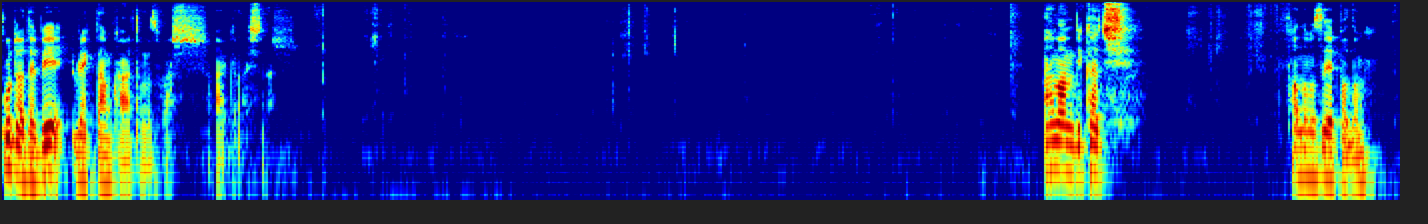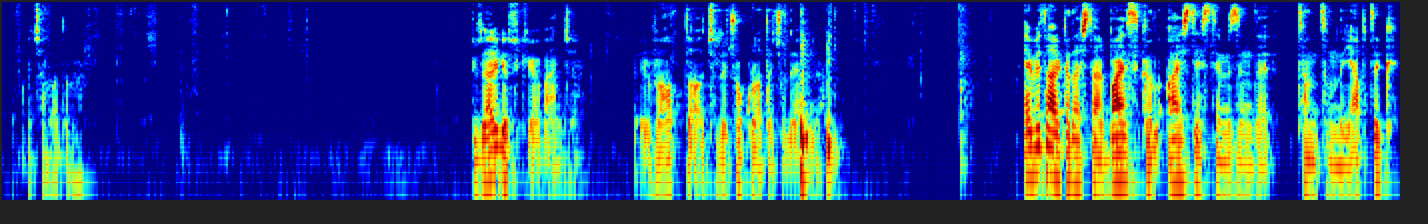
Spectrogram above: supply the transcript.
Burada da bir reklam kartımız var arkadaşlar. Hemen birkaç fanımızı yapalım. Açamadım. Güzel gözüküyor bence. E, Rahat da açılıyor. Çok rahat açılıyor hem de. Evet arkadaşlar Bicycle Ice testimizin de tanıtımını yaptık.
